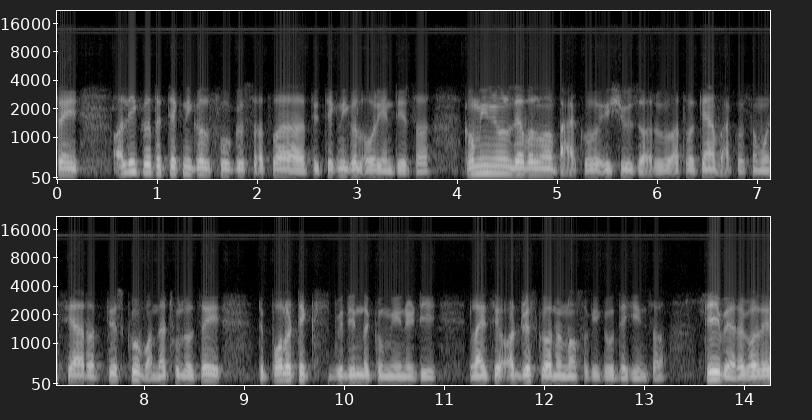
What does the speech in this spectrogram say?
चाहिँ अलिकति टेक्निकल फोकस अथवा त्यो टेक्निकल ओरिएन्टेड छ। कम्युनल लेभलमा भएको इस्युजहरू अथवा त्यहाँ भएको समस्या र त्यसको भन्दा ठुलो चाहिँ त्यो पोलिटिक्स विदिन द कम्युनिटीलाई चाहिँ एड्रेस गर्न नसकेको देखिन्छ। त्यही भएर गर्दै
